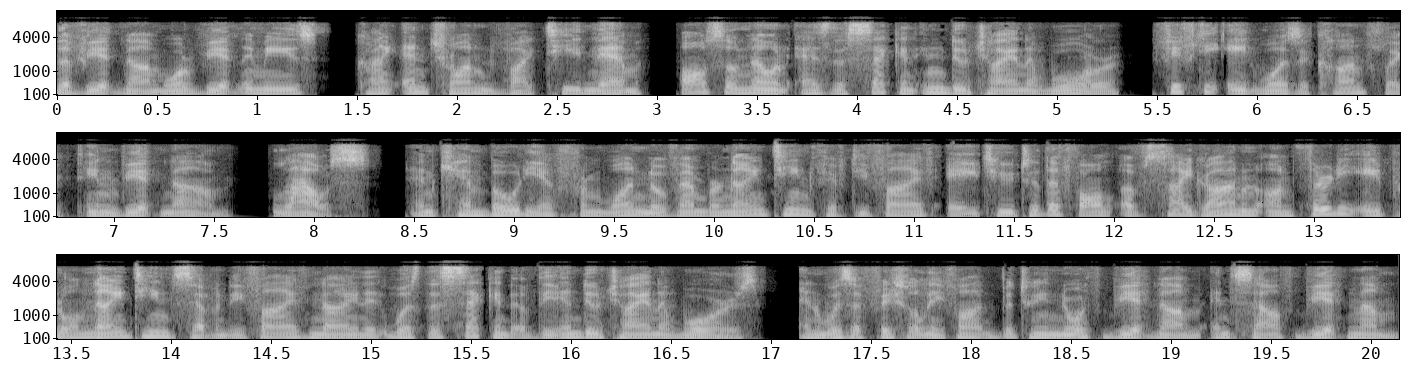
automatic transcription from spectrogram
The Vietnam War Vietnamese, Khai Tron Viet Nam, also known as the Second Indochina War, 58 was a conflict in Vietnam, Laos, and Cambodia from 1 November 1955 A2 to the fall of Saigon on 30 April 1975 9 It was the second of the Indochina Wars, and was officially fought between North Vietnam and South Vietnam.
